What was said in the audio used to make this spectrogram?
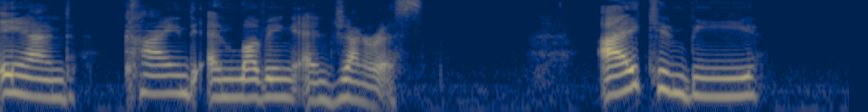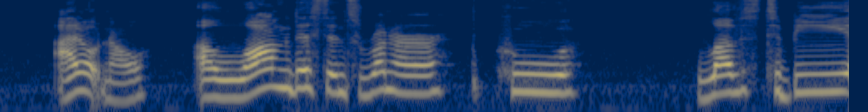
and kind and loving and generous. I can be, I don't know, a long distance runner who loves to be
